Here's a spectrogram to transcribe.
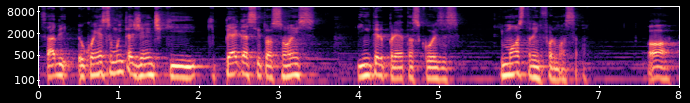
Sabe, eu conheço muita gente que, que pega as situações e interpreta as coisas e mostra a informação. Ó,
